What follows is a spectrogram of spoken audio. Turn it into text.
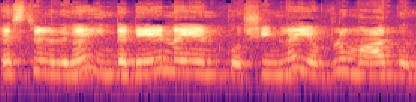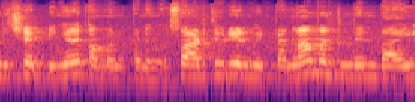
டெஸ்ட் எழுதுங்க. இந்த டே நைன் கொஷினில் எவ்வளோ மார்க் வந்துச்சு அப்படிங்கிறத கமெண்ட் பண்ணுங்கள் ஸோ அடுத்த வீடியோ மீட் பண்ணலாம். And then bye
